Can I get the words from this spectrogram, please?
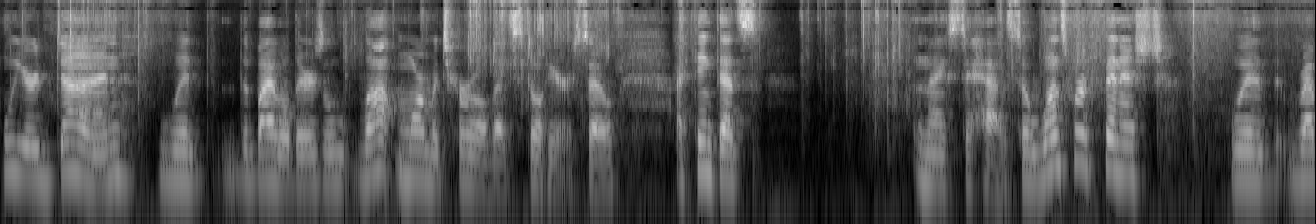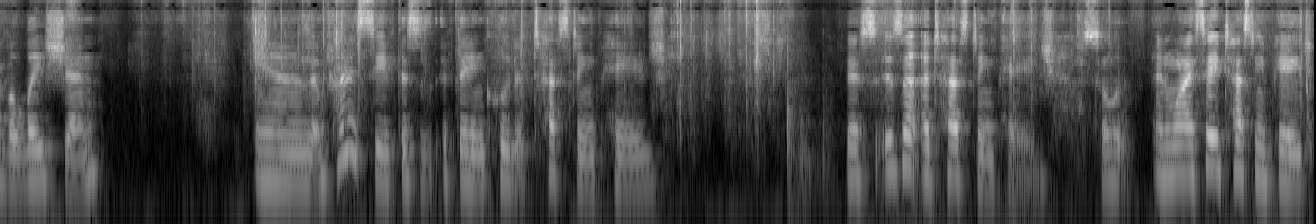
we are done with the Bible, there's a lot more material that's still here. So I think that's nice to have. So once we're finished with Revelation, and I'm trying to see if this is if they include a testing page. This isn't a testing page. So, and when I say testing page,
